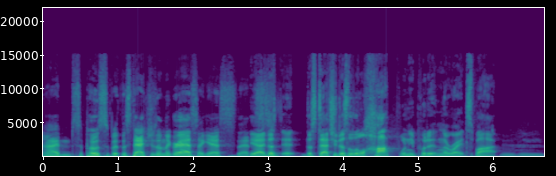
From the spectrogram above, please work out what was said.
I'm supposed to put the statues on the grass, I guess." That's Yeah, it does, it, the statue does a little hop when you put it in the right spot, and,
